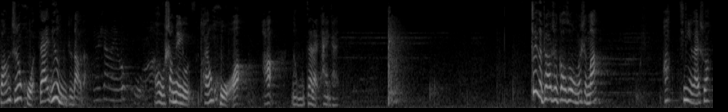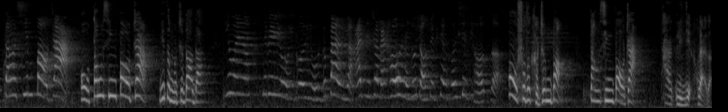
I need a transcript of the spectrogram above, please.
防止火灾，你怎么知道的？因为上面有火。哦，上面有团火。好，那我们再来看一看。这个标志告诉我们什么？好，请你来说。当心爆炸！哦，当心爆炸！你怎么知道的？因为呢，那边有一个有一个半圆，而且上面还有很多小碎片和线条子。哦，说的可真棒！当心爆炸，他理解出来的。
